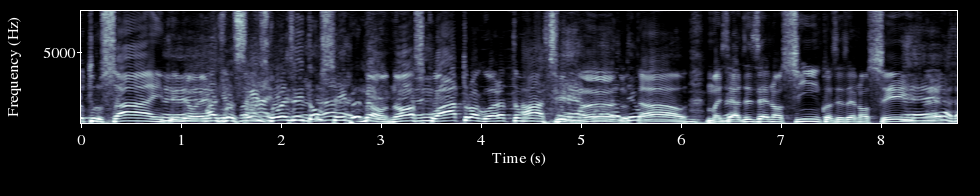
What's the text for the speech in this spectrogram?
outros saem, entendeu? É, Mas Aí- vocês vai, dois aí estão sempre. Não, nós quatro agora estamos Ah. É, firmando e tal. um, mas né? às vezes é nós cinco, às vezes é nós seis, É, né?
